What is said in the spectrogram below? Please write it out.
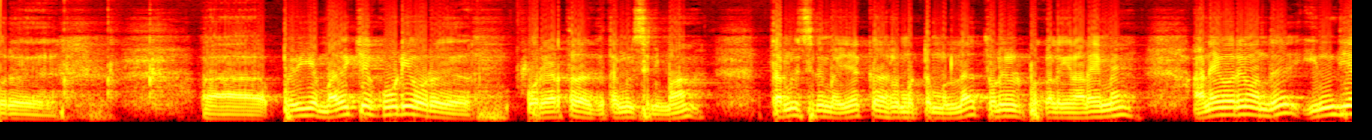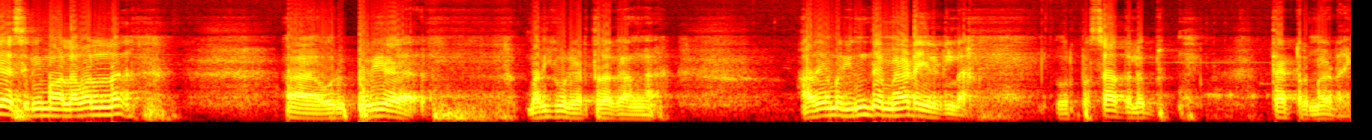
ஒரு பெரிய மதிக்கக்கூடிய ஒரு ஒரு இடத்துல இருக்குது தமிழ் சினிமா. தமிழ் சினிமா இயக்குநர்கள் மட்டுமல்ல தொழில்நுட்ப கலைஞர் அனைமே அனைவரையும் வந்து இந்திய சினிமா லெவலில் ஒரு பெரிய மதிக்கக்கூடிய இடத்துல இருக்காங்க. அதே மாதிரி இந்த மேடை இருக்குல்ல ஒரு பிரசாத்தில் தேட்டர் மேடை.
